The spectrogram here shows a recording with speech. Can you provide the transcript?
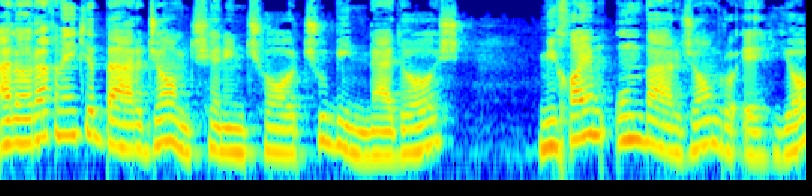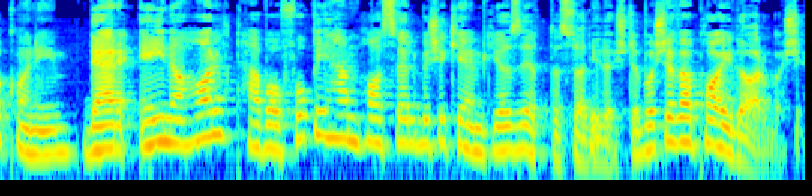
علا رقم اینکه برجام چنین چارچوبی نداشت می‌خوایم اون برجام رو احیا کنیم در عین حال توافقی هم حاصل بشه که امتیاز اقتصادی داشته باشه و پایدار باشه.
